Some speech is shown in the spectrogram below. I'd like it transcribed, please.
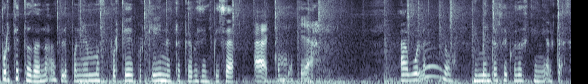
¿Por qué todo, no? Le ponemos por qué, por qué y nuestra cabeza empieza a como que a, a volar o inventarse cosas que ni al caso.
